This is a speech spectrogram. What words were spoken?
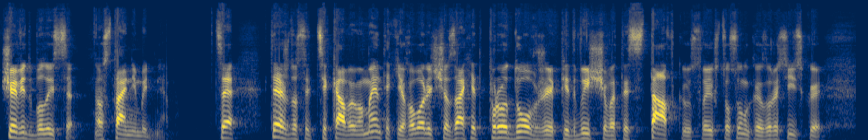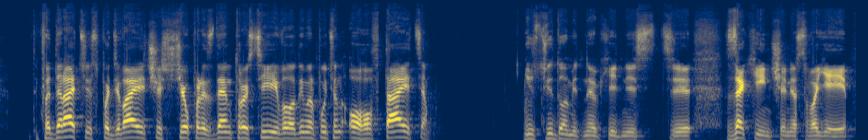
що відбулися останніми днями. Це теж досить цікавий момент, який говорить, що Захід продовжує підвищувати ставки у своїх стосунках з Російською Федерацією, сподіваючись, що президент Росії Володимир Путін оговтається і усвідомить необхідність е, закінчення своєї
